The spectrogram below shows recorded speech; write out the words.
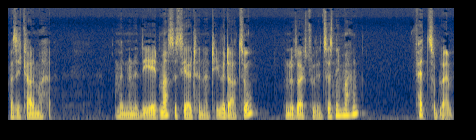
was ich gerade mache? Und wenn du eine Diät machst, ist die Alternative dazu, wenn du sagst, du willst das nicht machen, fett zu bleiben.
